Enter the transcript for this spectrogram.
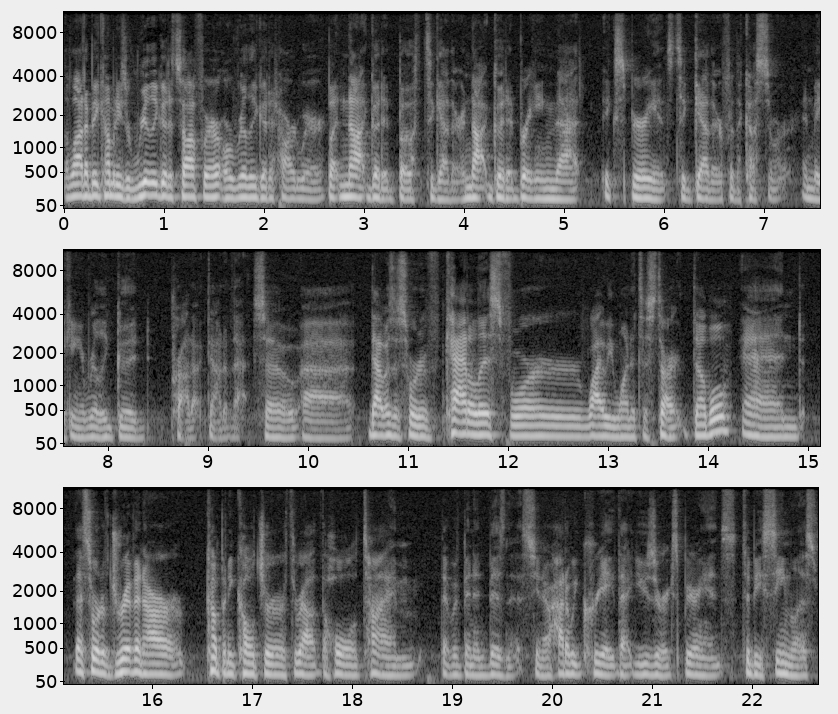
a lot of big companies are really good at software or really good at hardware, but not good at both together, and not good at bringing that experience together for the customer and making a really good product out of that. So uh, that was a sort of catalyst for why we wanted to start Double, and that's sort of driven our company culture throughout the whole time that we've been in business. You know, how do we create that user experience to be seamless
